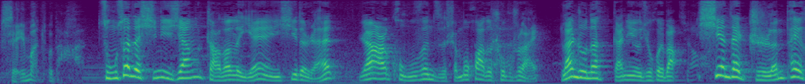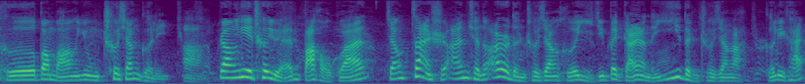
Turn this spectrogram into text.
谁满头大汗？总算在行李箱找到了奄奄一息的人，然而恐怖分子什么话都说不出来。男主呢，赶紧又去汇报，现在只能配合帮忙用车厢隔离啊，让列车员把好关，将暂时安全的二等车厢和已经被感染的一等车厢啊隔离开。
